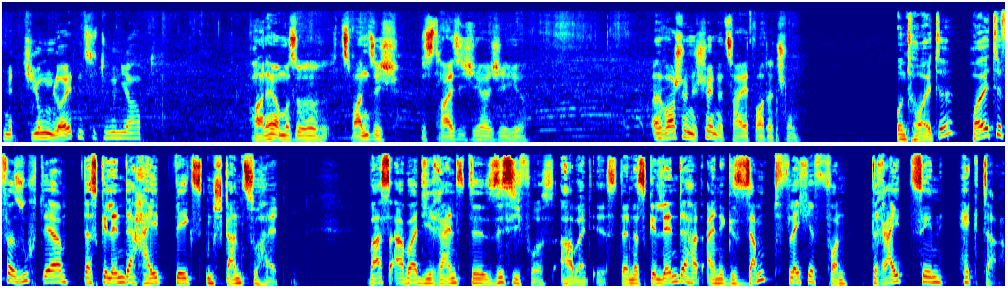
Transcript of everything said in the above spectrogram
mit jungen Leuten zu tun gehabt. Waren ja immer so 20 bis 30-Jährige hier. Also war schon eine schöne Zeit, war das schon. Und heute? Heute versucht er, das Gelände halbwegs instand zu halten. Was aber die reinste Sisyphus-Arbeit ist, denn das Gelände hat eine Gesamtfläche von 13 Hektar.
